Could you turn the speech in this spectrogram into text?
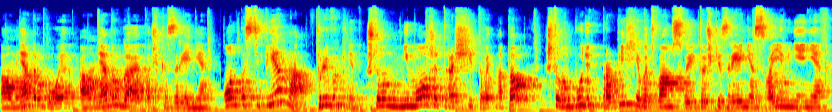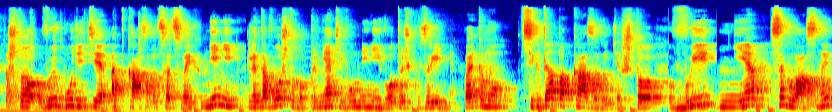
а у меня другое, а у меня другая точка зрения, он постепенно привыкнет, что он не может рассчитывать на то, что он будет пропихивать вам свои точки зрения свои мнения, что вы будете отказываться от своих мнений для того, чтобы принять его мнение, его точку зрения. Поэтому всегда показывайте, что вы не согласны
